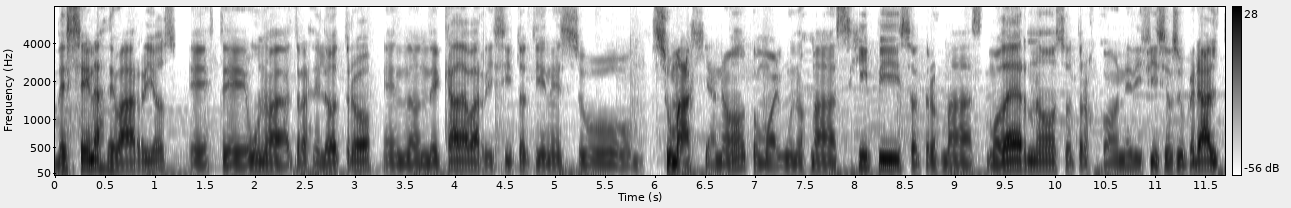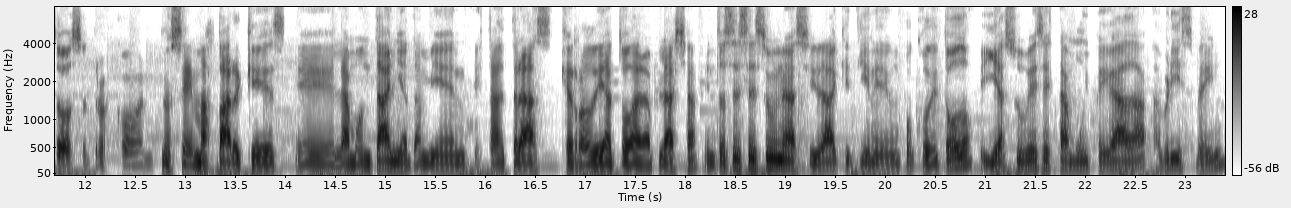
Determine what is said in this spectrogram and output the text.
decenas de barrios, este, uno atrás del otro, en donde cada barricito tiene su, su magia, ¿no? Como algunos más hippies, otros más modernos, otros con edificios súper altos, otros con, no sé, más parques. Eh, la montaña también está atrás, que rodea toda la playa. Entonces es una ciudad que tiene un poco de todo y a su vez está muy pegada a Brisbane,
